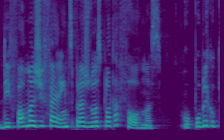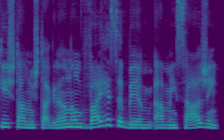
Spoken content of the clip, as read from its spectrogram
de formas diferentes para as duas plataformas o público que está no Instagram não vai receber a mensagem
